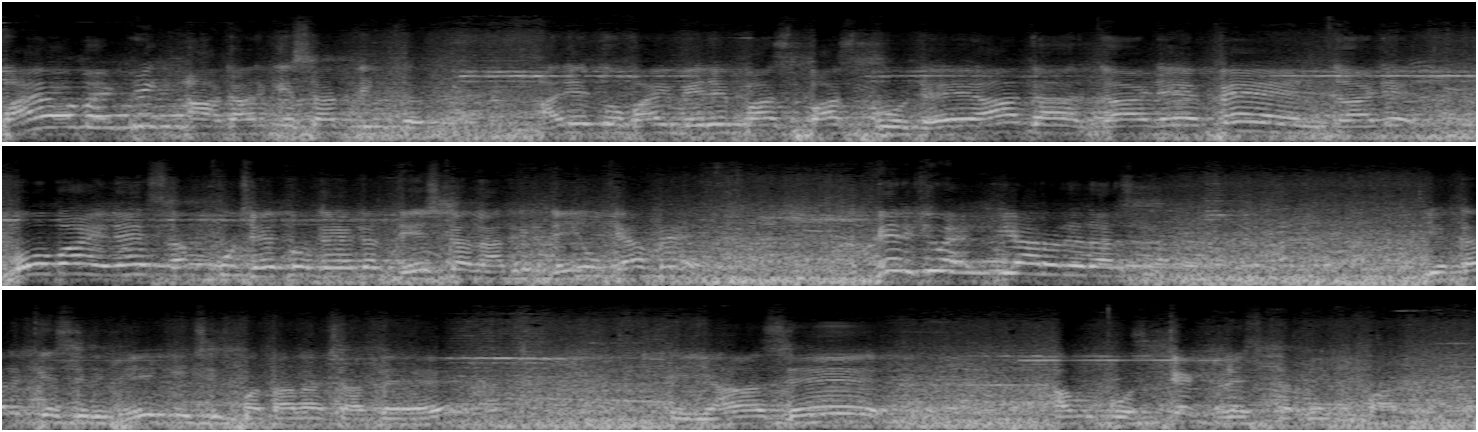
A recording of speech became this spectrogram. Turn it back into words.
बायोमेट्रिक आधार के साथ लिंक कर। अरे तो भाई मेरे पास पासपोर्ट है, आधार कार्ड है पैन कार्ड है मोबाइल है, सब कुछ है। तो अगर देश का नागरिक नहीं हूँ क्या मैं? फिर क्यों एनपीआर और एनआरसी ये करके सिर्फ़ एक ही चीज़ बताना चाहते हैं कि यहाँ से हमको स्टेटलेस करने की बात है।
